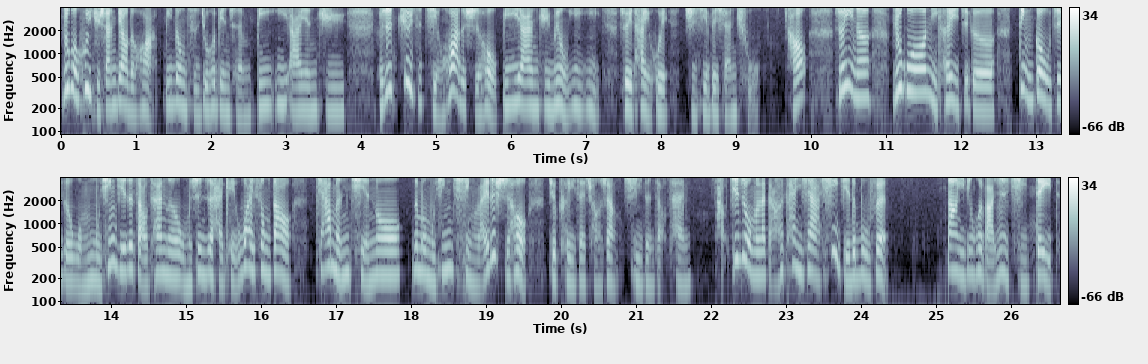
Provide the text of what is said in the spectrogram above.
如果 which 删掉的话，be 动词就会变成 be ing。可是句子简化的时候，be ing 没有意义，所以它也会直接被删除。好，所以呢，如果你可以这个订购这个我们母亲节的早餐呢，我们甚至还可以外送到家门前哦。那么母亲醒来的时候，就可以在床上吃一顿早餐。好，接着我们来赶快看一下细节的部分。当然一定会把日期 date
